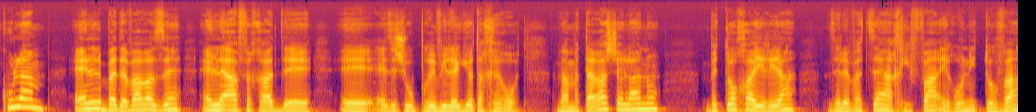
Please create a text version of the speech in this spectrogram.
כולם. אין בדבר הזה, אין לאף אחד אה, אה, איזשהו פריבילגיות אחרות. והמטרה שלנו בתוך העירייה זה לבצע אכיפה עירונית טובה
